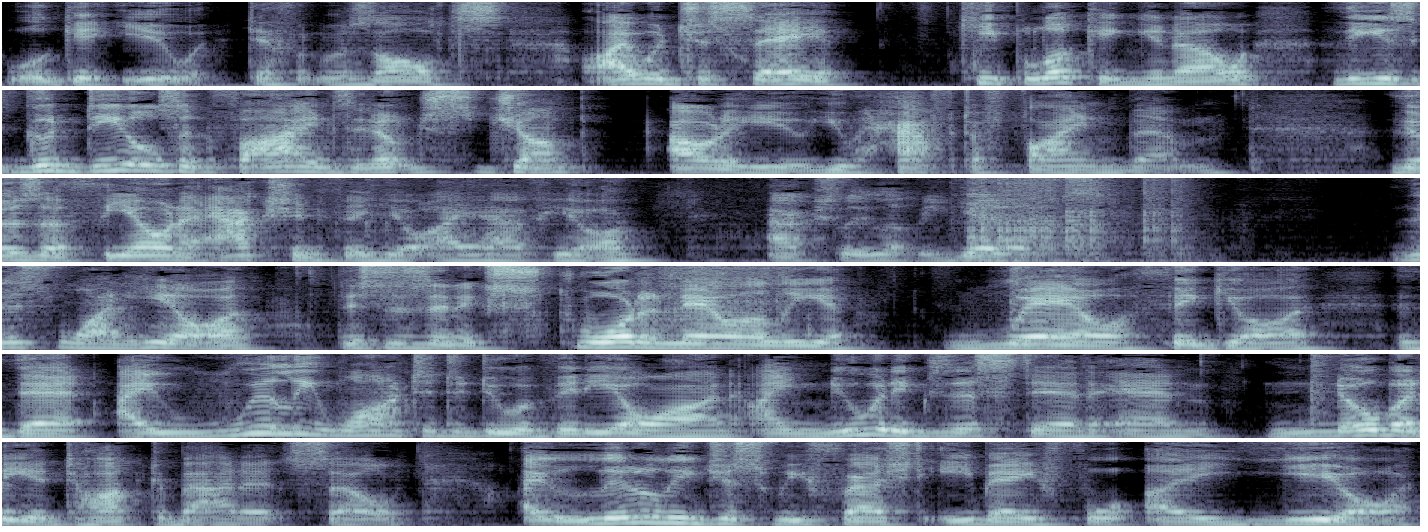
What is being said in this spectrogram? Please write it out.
will get you different results. I would just say, keep looking, you know? These good deals and finds, they don't just jump out at you. You have to find them. There's a Fiona action figure I have here. Actually, let me get it. This one here, this is an extraordinarily rare figure that I really wanted to do a video on. I knew it existed and nobody had talked about it, so I literally just refreshed eBay for a year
